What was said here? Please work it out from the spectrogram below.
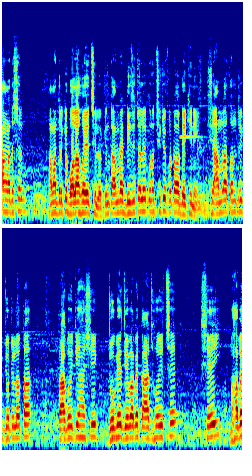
বাংলাদেশের আমাদেরকে বলা হয়েছিল, কিন্তু আমরা ডিজিটালে কোনো ছিটি ফোটাও দেখিনি। সে আমলাতান্ত্রিক জটিলতা, প্রাগৈতিহাসিক যুগে যেভাবে কাজ হয়েছে, সেইভাবে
